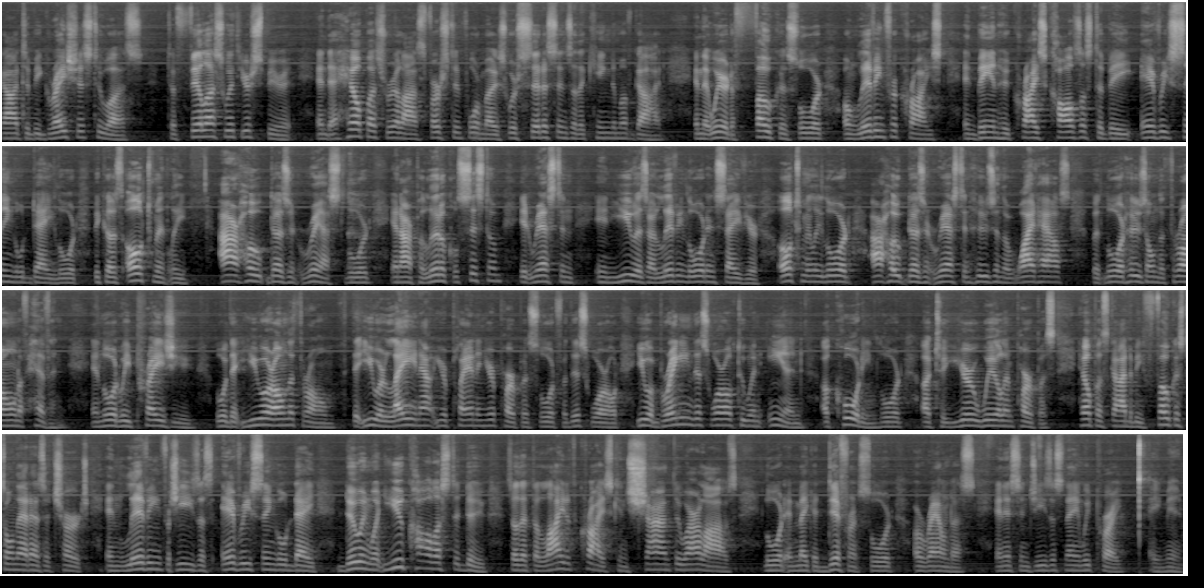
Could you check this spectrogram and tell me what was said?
God, to be gracious to us, to fill us with your Spirit, and to help us realize, first and foremost, we're citizens of the kingdom of God, and that we are to focus, Lord, on living for Christ and being who Christ calls us to be every single day, Lord, because ultimately, our hope doesn't rest, Lord, in our political system. It rests in, in you as our living Lord and Savior. Ultimately, Lord, our hope doesn't rest in who's in the White House, but Lord, who's on the throne of heaven. And Lord, we praise you, Lord, that you are on the throne, that you are laying out your plan and your purpose, Lord, for this world. You are bringing this world to an end according, Lord, uh, to your will and purpose. Help us, God, to be focused on that as a church and living for Jesus every single day, doing what you call us to do so that the light of Christ can shine through our lives, Lord, and make a difference, Lord, around us. And it's in Jesus' name we pray. Amen.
